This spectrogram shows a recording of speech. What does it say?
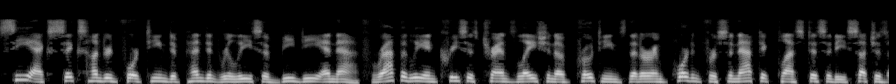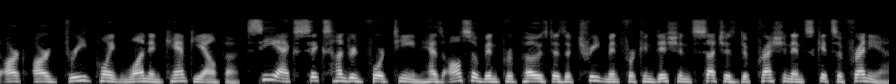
CX614 dependent release of BDNF rapidly increases translation of proteins that are important for synaptic plasticity such as ARC, ARG3.1 and CaMKII-alpha. CX614 has also been proposed as a treatment for conditions such as depression and schizophrenia,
